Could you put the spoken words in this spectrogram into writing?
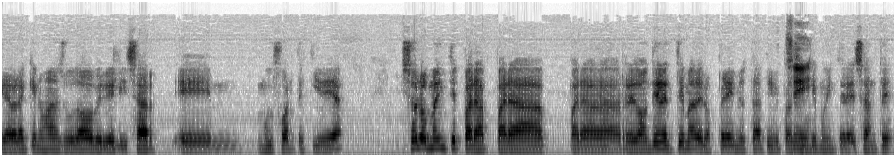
que la verdad que nos han ayudado a viralizar eh, muy fuerte esta idea. Y solamente para, para, para redondear el tema de los premios, Tati, me parece que es muy interesante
